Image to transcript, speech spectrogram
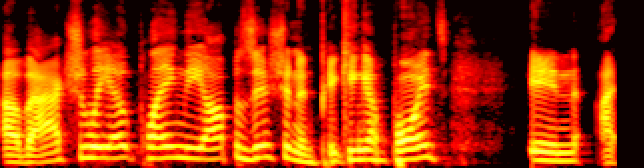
of actually outplaying the opposition and picking up points in. I,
